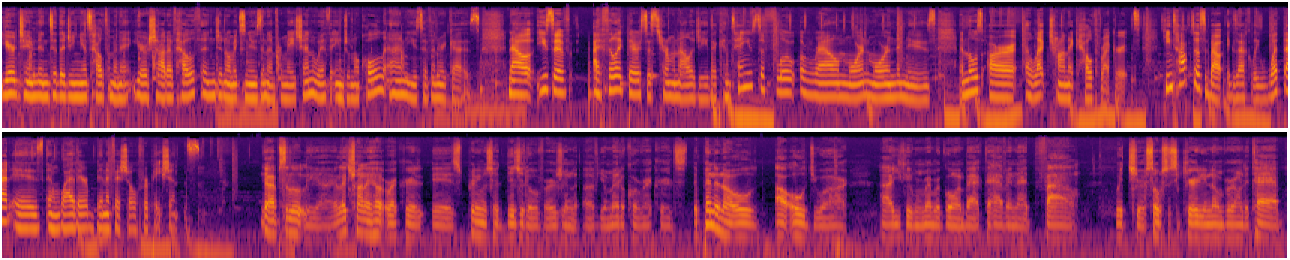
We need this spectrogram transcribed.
You're tuned into the Gene-US Health Minute, your shot of health and genomics news and information with Angel Nicole and Yusuf Henriques. Now, Yusuf, I feel like there's this terminology that continues to float around more and more in the news, and those are electronic health records. Can you talk to us about exactly what that is and why they're beneficial for patients? Yeah, absolutely. Uh, electronic health record is pretty much a digital version of your medical records. Depending on old, how old you are, uh, you can remember going back to having that file with your social security number on the tab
